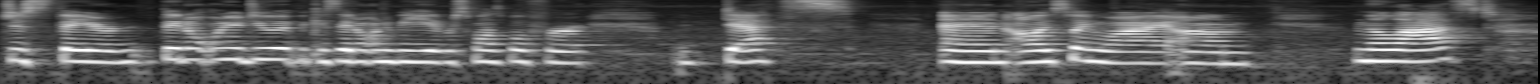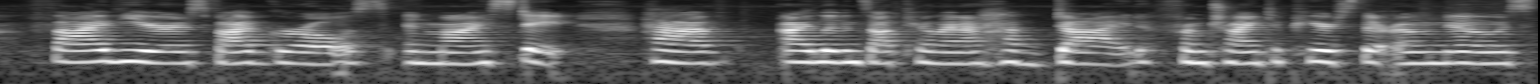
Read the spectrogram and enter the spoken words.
just they're they don't want to do it because they don't want to be responsible for deaths and I'll explain why. Um, in the last five years, five girls in my state have I live in South Carolina, have died from trying to pierce their own nose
